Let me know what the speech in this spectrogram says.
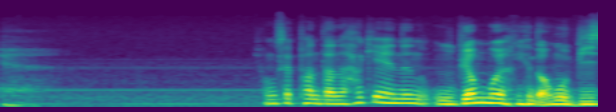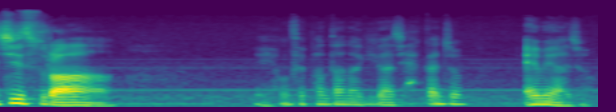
예. 형세 판단을 하기에는 우변 모양이 너무 미지수라 예, 형세 판단하기가 약간 좀 애매하죠.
